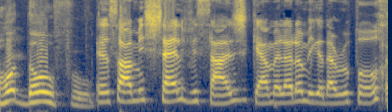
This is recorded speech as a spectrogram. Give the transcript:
Rodolfo. eu sou a Michelle Visage, que é a melhor amiga da RuPaul.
